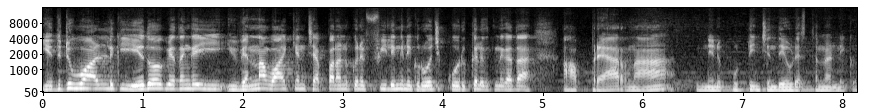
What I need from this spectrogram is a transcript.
ఎదుటి వాళ్ళకి ఏదో ఒక విధంగా ఈ విన్న వాక్యం చెప్పాలనుకునే ఫీలింగ్ నీకు రోజు కోరికలుగుతుంది కదా ఆ ప్రేరణ నేను పుట్టించిన దేవుడు ఇస్తున్నాడు నీకు.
